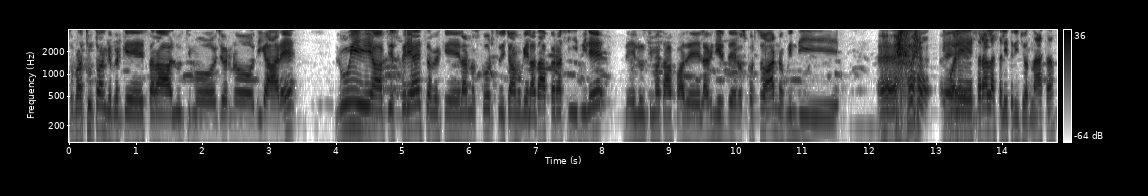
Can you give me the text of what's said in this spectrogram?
soprattutto anche perché sarà l'ultimo giorno di gare. Lui ha più esperienza perché l'anno scorso diciamo che la tappa era simile dell'ultima tappa dell'Avenir dello scorso anno, quindi... Eh, e quale eh, sarà la salita di giornata?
